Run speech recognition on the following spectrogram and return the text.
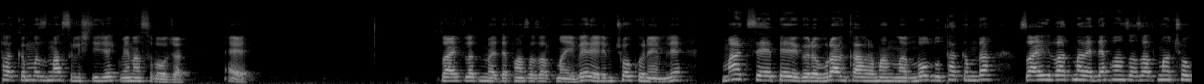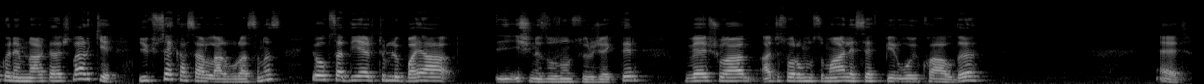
takımımız nasıl işleyecek ve nasıl olacak. Evet. Zayıflatma ve defans azaltmayı verelim. Çok önemli. Max HP'ye göre vuran kahramanların olduğu takımda zayıflatma ve defans azaltma çok önemli arkadaşlar ki yüksek hasarlar vurasınız. Yoksa diğer türlü bayağı işiniz uzun sürecektir. Ve şu an acı sorumlusu maalesef bir uyku aldı. Evet.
